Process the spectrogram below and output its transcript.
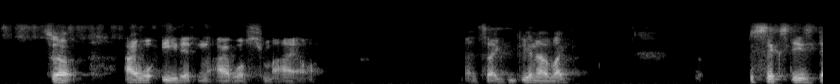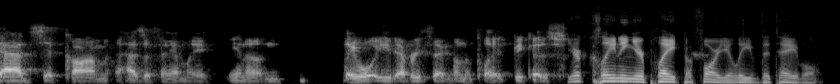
So I will eat it and I will smile. It's like, you know, like 60s dad sitcom has a family, you know, and they will eat everything on the plate because you're cleaning your plate before you leave the table.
